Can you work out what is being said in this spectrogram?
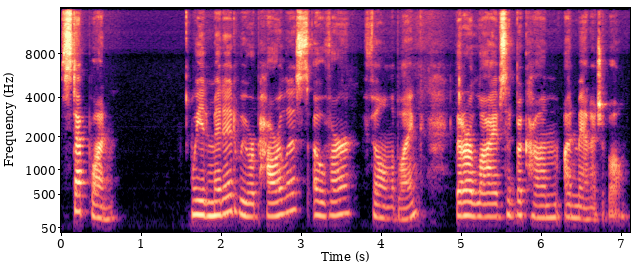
Step one we admitted we were powerless over fill in the blank that our lives had become unmanageable.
